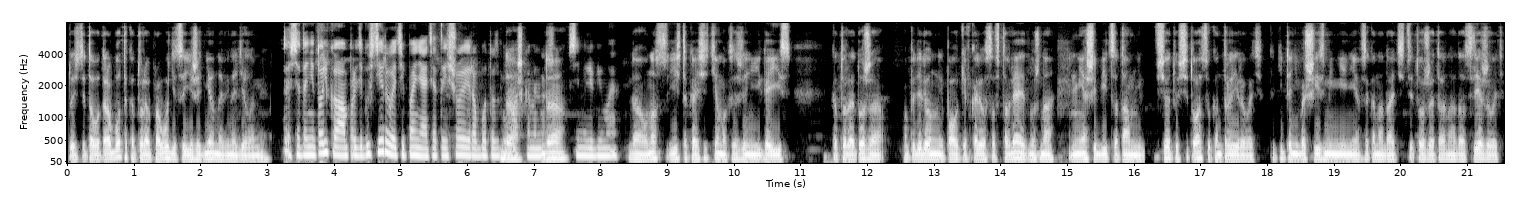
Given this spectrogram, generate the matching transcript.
То есть это вот работа, которая проводится ежедневно виноделами. То есть это не только продегустировать и понять, это еще и работа с Да, бумажками наша, да. всеми любимая. Да, у нас есть такая система, к сожалению, эгоиз, которая тоже определенные палки в колеса вставляет. Нужно не ошибиться там, не- всю эту ситуацию контролировать. Какие-то небольшие изменения в законодательстве тоже это надо отслеживать.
